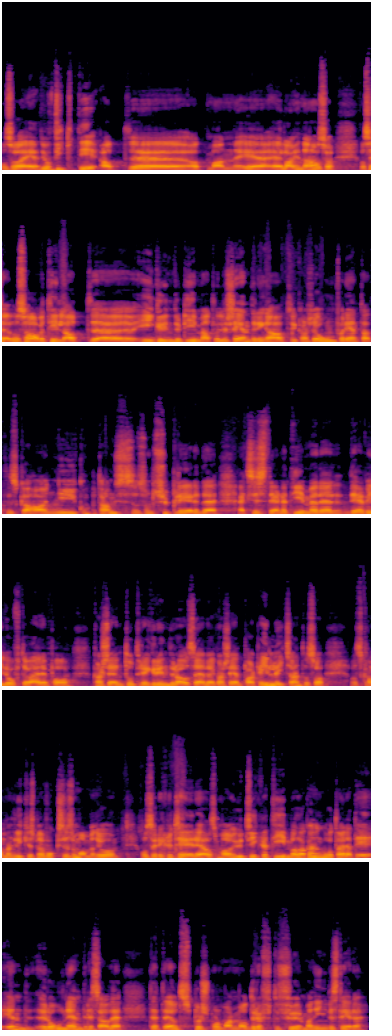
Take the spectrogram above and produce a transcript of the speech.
Og så er det jo viktig at, uh, at man er lina. Og, og, så er det også av og til at uh, i gründerteamet at det vil skje endringer. At vi kanskje er omforent, at vi skal ha en ny kompetanse som supplerer det eksisterende teamet. Det, det vil jo ofte være på kanskje en to-tre gründere, og så er det kanskje et par til. ikke sant? Og så, og skal man lykkes med å vokse, så må man jo også rekruttere og så må man utvikle teamet. og Da kan det godt være at end, rollene endrer seg. og det, Dette er jo et spørsmål man må drøfte før man investerer.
